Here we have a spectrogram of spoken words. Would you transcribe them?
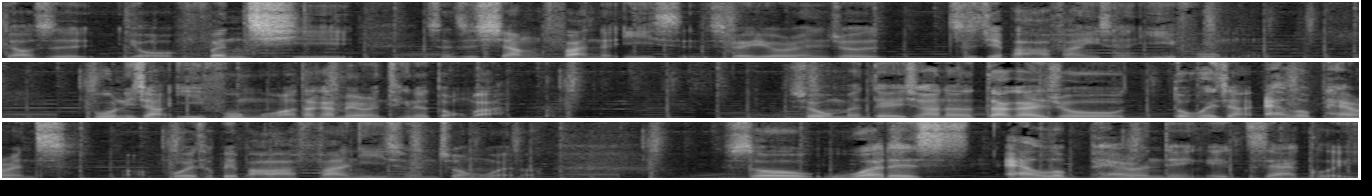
表示有分歧甚至相反的意思，所以有人就。直接把它翻译成异父母，不过你讲异父母啊，大概没有人听得懂吧？所以，我们等一下呢，大概就都会讲 allo parents 啊，不会特别把它翻译成中文了。So, what is allo parenting exactly?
